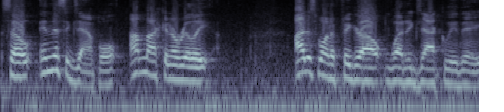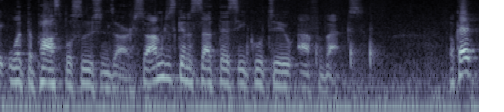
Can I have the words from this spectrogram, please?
So in this example, I'm not going to really, I just want to figure out what exactly they, what the possible solutions are. So I'm just going to set this equal to f of x. OK?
